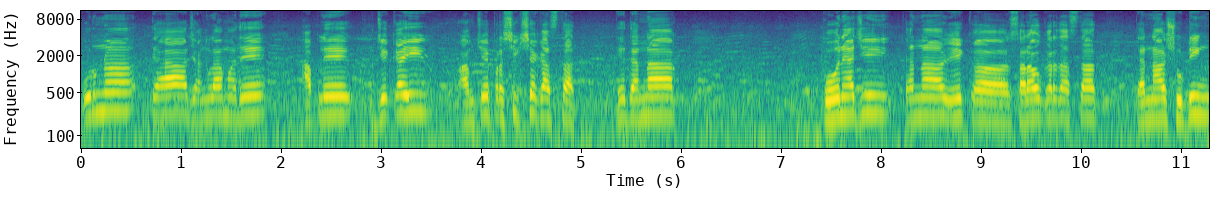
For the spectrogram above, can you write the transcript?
पूर्ण त्या जंगलामध्ये आपले जे काही आमचे प्रशिक्षक असतात ते त्यांना पोहण्याची त्यांना एक सराव करत असतात त्यांना शूटिंग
